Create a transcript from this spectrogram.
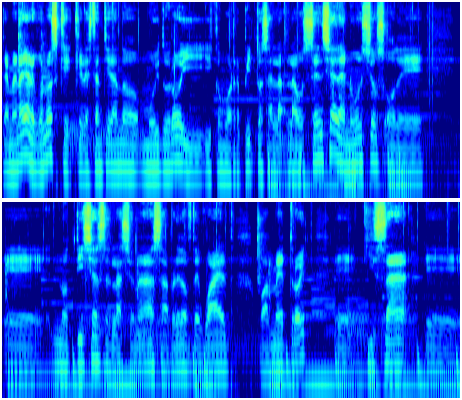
También hay algunos que, le están tirando muy duro y, como repito, la, ausencia de anuncios o de eh, noticias relacionadas a Breath of the Wild o a Metroid, eh, quizá eh,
